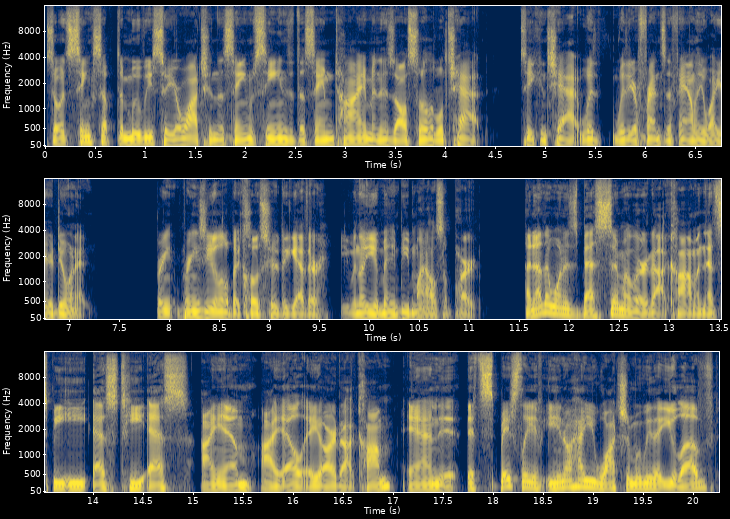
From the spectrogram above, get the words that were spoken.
So it syncs up the movie so you're watching the same scenes at the same time, and there's also a little chat so you can chat with, with your friends and family while you're doing it. Bring, brings you a little bit closer together, even though you may be miles apart. Another one is bestsimilar.com, and that's B E S T S I M I L A R.com. And it, it's basically, if you know how you watch a movie that you loved,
